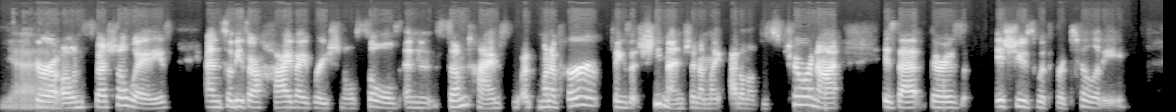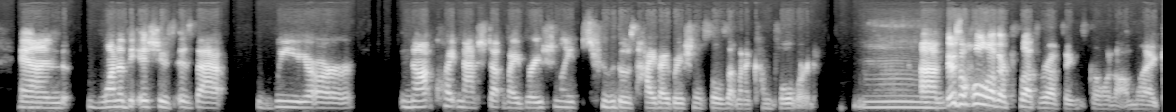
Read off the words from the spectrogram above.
yeah. through our own special ways. And so these are high vibrational souls. And sometimes one of her things that she mentioned, I'm like, I don't know if this is true or not, is that there's issues with fertility. Mm-hmm. And one of the issues is that we are not quite matched up vibrationally to those high vibrational souls that want to come forward. Mm. Um, there's a whole other plethora of things going on, like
